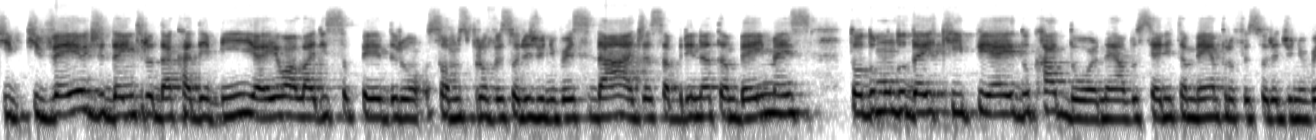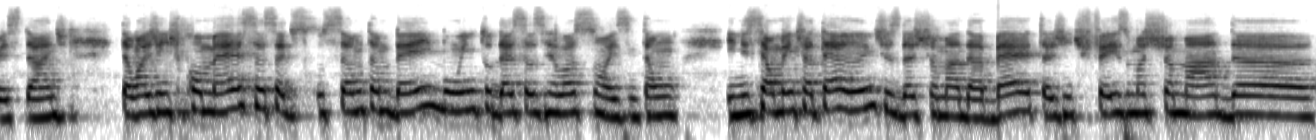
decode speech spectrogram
que, que, veio de dentro da academia. Eu, a Larissa Pedro, somos professores de universidade, a Sabrina também, mas todo mundo da equipe é educador, né? A Luciane também é professora de universidade. Então, a gente começa essa discussão também muito dessas relações. Então, inicialmente, até antes da chamada aberta, a gente fez uma chamada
